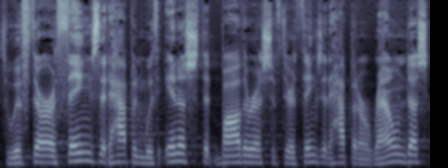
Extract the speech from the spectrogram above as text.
So, if there are things that happen within us that bother us, if there are things that happen around us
